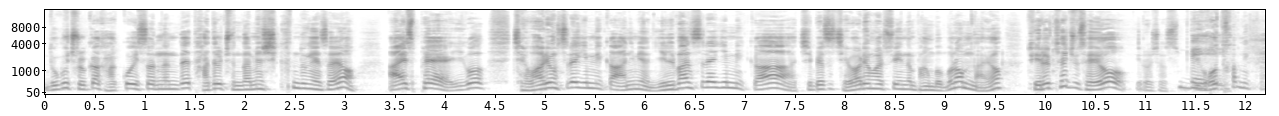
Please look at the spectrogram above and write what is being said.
누구 줄까 갖고 있었는데 다들 준다면 시큰둥해서요. 아이스팩 이거 재활용 쓰레기입니까? 아니면 일반 쓰레기입니까? 집에서 재활용할 수 있는 방법은 없나요? 뒤를 캐주세요. 이러셨습니다. 네. 이거 어떡합니까?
